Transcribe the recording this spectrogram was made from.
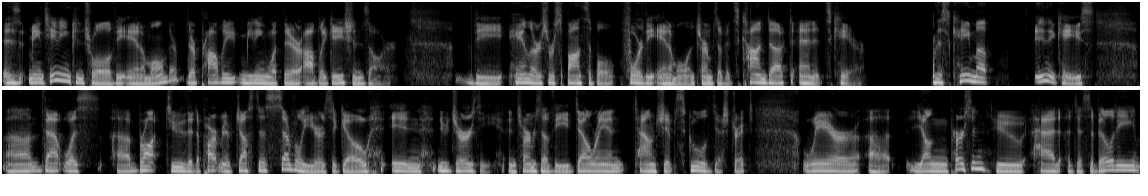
is maintaining control of the animal, they're, they're probably meeting what their obligations are the handler is responsible for the animal in terms of its conduct and its care. This came up in a case uh, that was uh, brought to the Department of Justice several years ago in New Jersey in terms of the Delran Township School District, where a young person who had a disability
